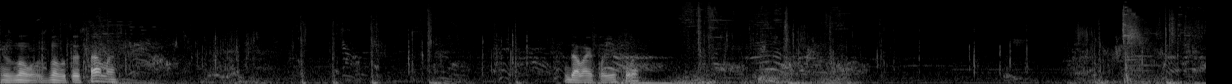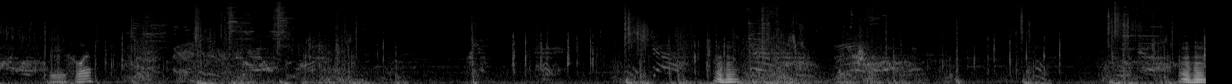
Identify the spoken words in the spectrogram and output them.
Знову, знову те саме. Давай, поїхали. Поїхали. Угу. Угу.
